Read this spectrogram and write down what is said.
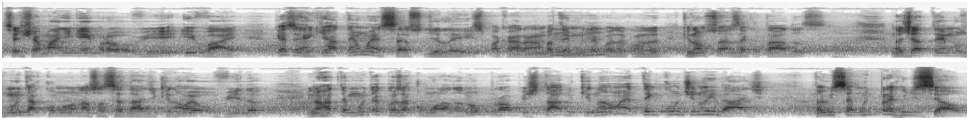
sem chamar ninguém para ouvir e vai. Porque assim, a gente já tem um excesso de leis para caramba, uhum. tem muita coisa que não são executadas. Nós já temos muita acúmulo na sociedade que não é ouvida, e nós já temos muita coisa acumulada no próprio Estado que não é, tem continuidade. Então isso é muito prejudicial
